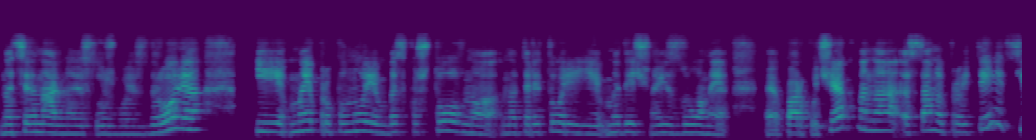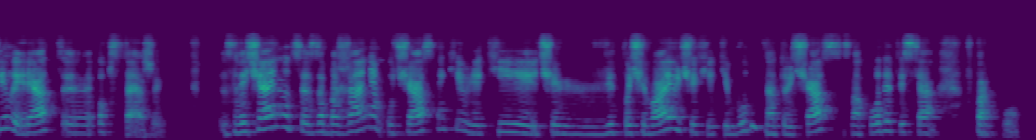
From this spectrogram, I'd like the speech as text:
Національною службою здоров'я. І ми пропонуємо безкоштовно на території медичної зони парку Чекмана саме пройти цілий ряд обстежень. Звичайно, це за бажанням учасників, які чи відпочиваючих, які будуть на той час знаходитися в парку.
